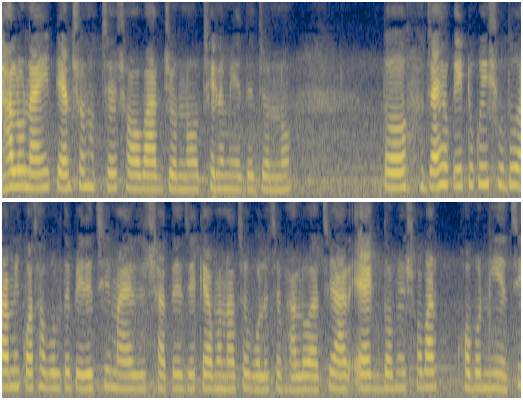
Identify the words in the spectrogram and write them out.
ভালো নাই টেনশন হচ্ছে সবার জন্য, ছেলে মেয়েদের জন্য। তো যাই হোক, এটুকুই শুধু আমি কথা বলতে পেরেছি মায়ের সাথে যে কেমন আছো, বলেছে ভালো আছে, আর একদমে সবার খবর নিয়েছি।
